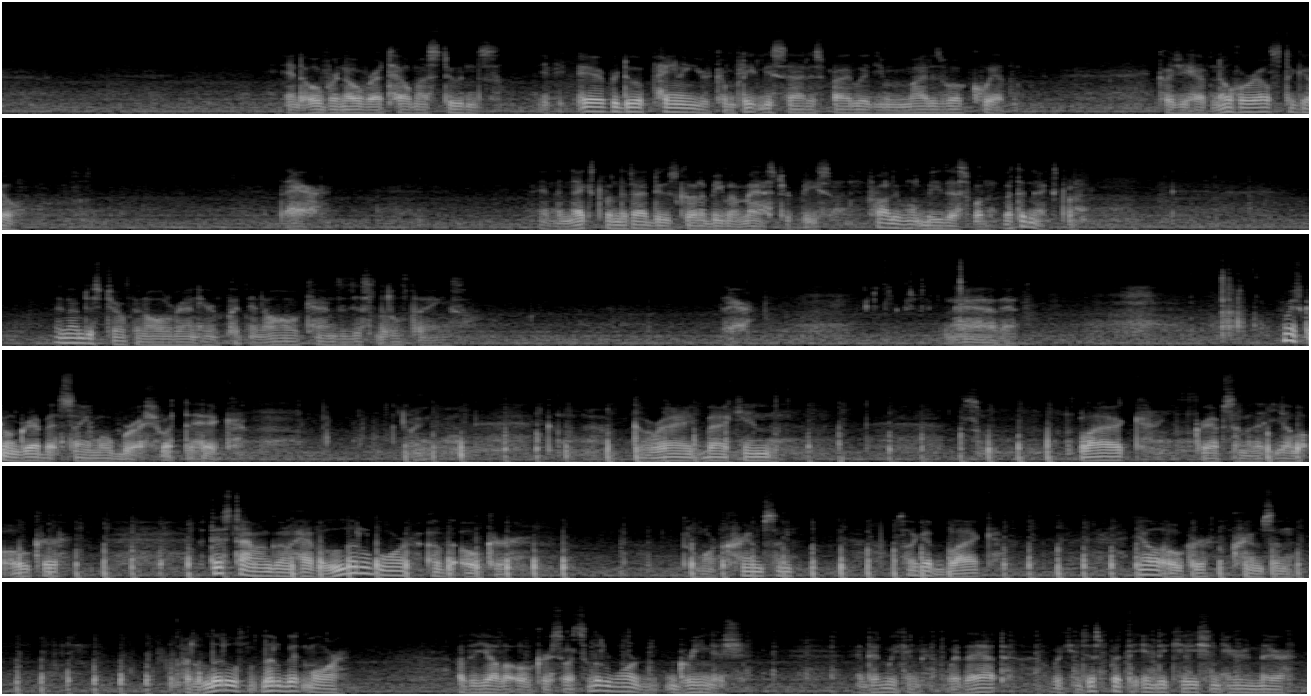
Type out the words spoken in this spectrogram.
And over and over, I tell my students, if you ever do a painting you're completely satisfied with, you might as well quit. Because you have nowhere else to go. There. And the next one that I do is going to be my masterpiece. Probably won't be this one, but the next one. And I'm just jumping all around here and putting in all kinds of just little things. There. Now then. I'm just going to grab that same old brush. What the heck? Go right back in some black. Grab some of that yellow ochre. But this time I'm going to have a little more of the ochre crimson. So I got black, yellow ochre, crimson, but a little, little bit more of the yellow ochre, so it's a little more greenish. And then we can, with that, we can just put the indication here and there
